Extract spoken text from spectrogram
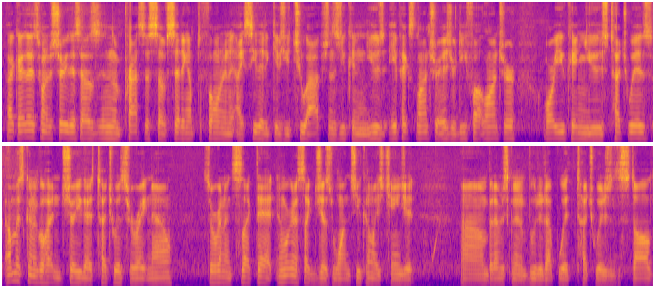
Alright guys, I just wanted to show you this. I was in the process of setting up the phone and I see that it gives you two options. You can use Apex Launcher as your default launcher or you can use TouchWiz. I'm just going to go ahead and show you guys TouchWiz for right now. So we're going to select that and we're going to select just one so you can always change it. Um, but I'm just going to boot it up with TouchWiz installed.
